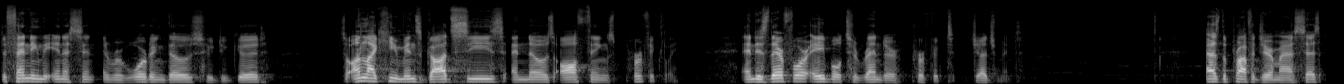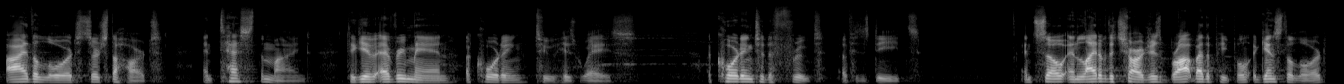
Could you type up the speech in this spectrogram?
defending the innocent, and rewarding those who do good. So, unlike humans, God sees and knows all things perfectly and is therefore able to render perfect judgment. As the prophet Jeremiah says, I, the Lord, search the heart and test the mind to give every man according to his ways, according to the fruit of his deeds. And so, in light of the charges brought by the people against the Lord,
